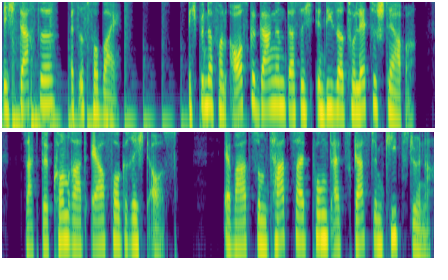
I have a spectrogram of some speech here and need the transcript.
Ich dachte, es ist vorbei. Ich bin davon ausgegangen, dass ich in dieser Toilette sterbe, sagte Konrad R. vor Gericht aus. Er war zum Tatzeitpunkt als Gast im Kiezdöner.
